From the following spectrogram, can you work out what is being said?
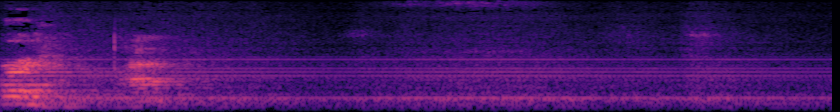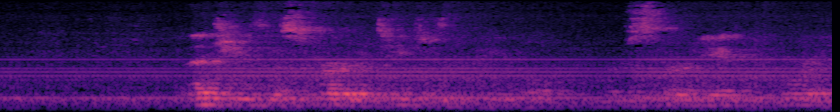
heard him gladly. And then Jesus further teaches the people, verse 38 and 40.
